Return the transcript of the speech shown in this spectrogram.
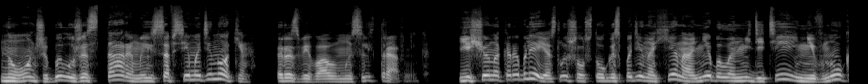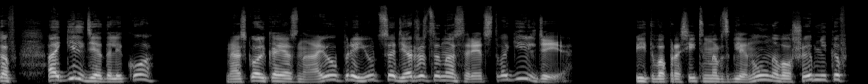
«Но он же был уже старым и совсем одиноким», — развивал мысль травник. «Еще на корабле я слышал, что у господина Хена не было ни детей, ни внуков, а гильдия далеко». «Насколько я знаю, приют содержится на средства гильдии». Пит вопросительно взглянул на волшебников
